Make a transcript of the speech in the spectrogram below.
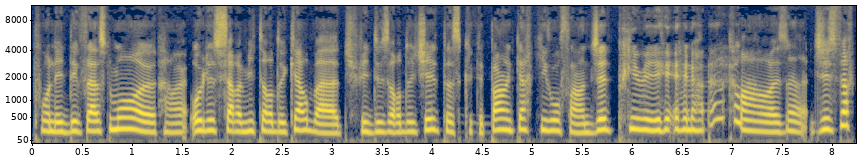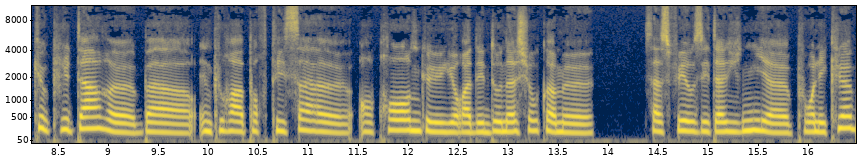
pour les déplacements, euh, au lieu de faire 8 heures de car, bah, tu fais 2 heures de jet parce que C'est pas un car qu'ils ont, c'est un jet privé. Enfin, ouais, ça- J'espère que plus tard, bah, on pourra apporter ça en France, qu'il y aura des donations comme ça se fait aux États-Unis euh, pour les clubs,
